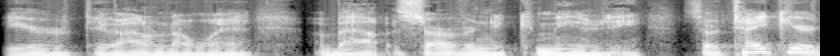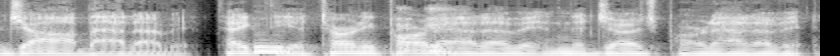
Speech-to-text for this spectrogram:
year or two, I don't know when, about serving the community. So take your job out of it, take the attorney part out of it, and the judge part out of it.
